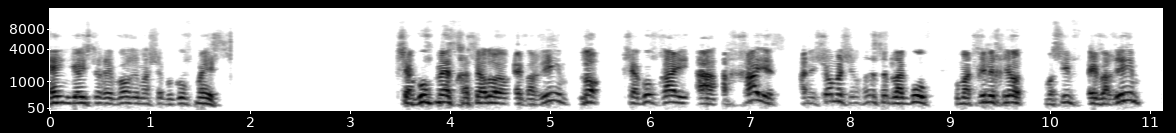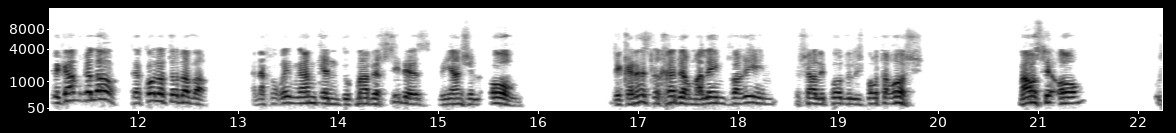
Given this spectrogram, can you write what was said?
אין יסר איבורים מאשר בגוף מס. כשהגוף מס חסר לו איברים? לא. כשהגוף חי, החייס, הנשומה שנכנסת לגוף, הוא מתחיל לחיות, מוסיף איברים? לגמרי לא, זה הכל אותו דבר. אנחנו רואים גם כן דוגמה באכסידס בעניין של אור. להיכנס לחדר מלא עם דברים, אפשר ליפול ולשבור את הראש. מה עושה אור? הוא,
